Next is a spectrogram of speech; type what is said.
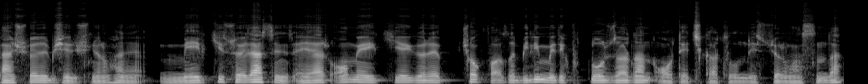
ben şöyle bir şey düşünüyorum. Hani mevki söylerseniz eğer o mevkiye göre çok fazla bilinmedik futbolculardan ortaya çıkartalım diye istiyorum aslında.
